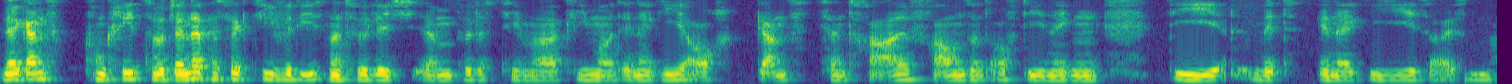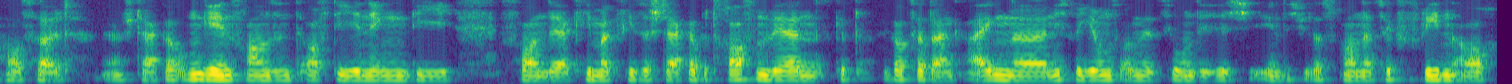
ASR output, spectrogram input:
Na, ganz konkret zur Genderperspektive, die ist natürlich ähm, für das Thema Klima und Energie auch ganz zentral. Frauen sind oft diejenigen, die mit Energie, sei es im Haushalt, äh, stärker umgehen. Frauen sind oft diejenigen, die von der Klimakrise stärker betroffen werden. Es gibt Gott sei Dank eigene Nichtregierungsorganisationen, die sich ähnlich wie das Frauennetzwerk für Frieden auch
